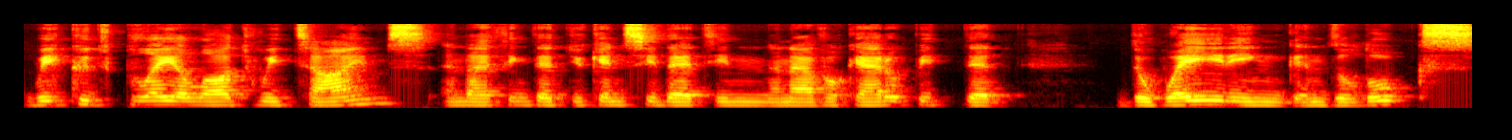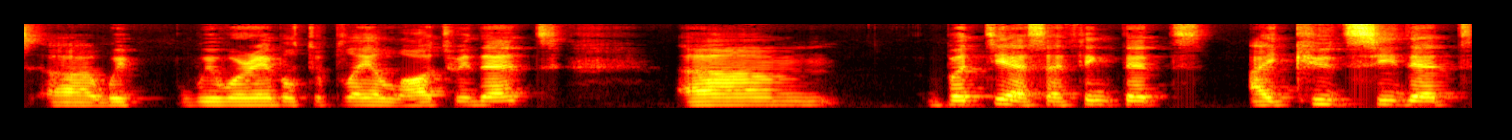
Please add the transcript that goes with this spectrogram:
we could play a lot with times, and I think that you can see that in an avocado pit that the weighting and the looks uh, we we were able to play a lot with that. Um, but yes, I think that I could see that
